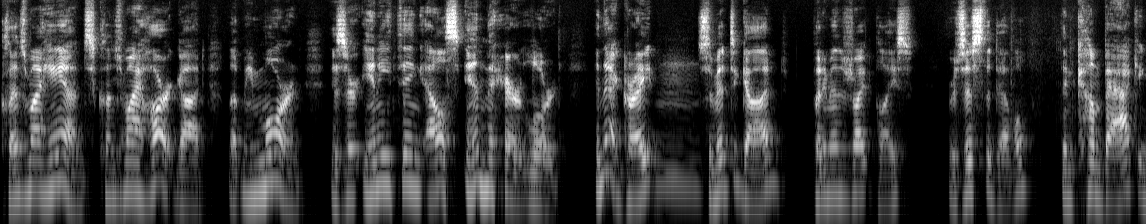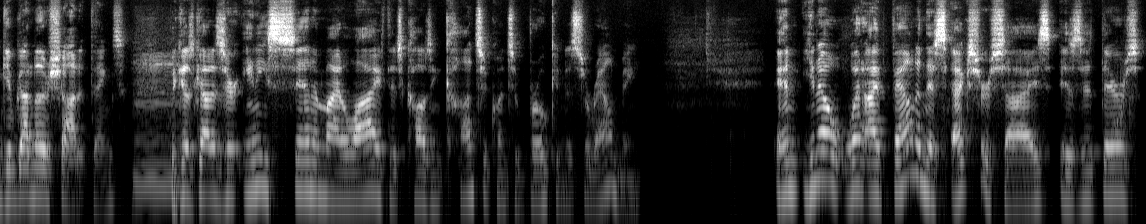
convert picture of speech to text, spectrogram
cleanse my hands, cleanse my heart, God. Let me mourn. Is there anything else in there, Lord? Isn't that great? Submit to God, put him in his right place, resist the devil, then come back and give God another shot at things. Hmm. Because God, is there any sin in my life that's causing consequence of brokenness around me? And you know what I found in this exercise is that there's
